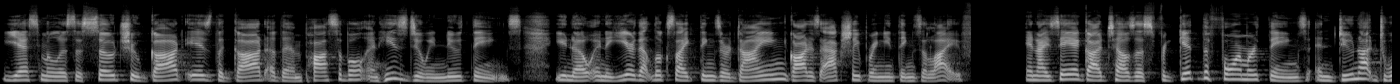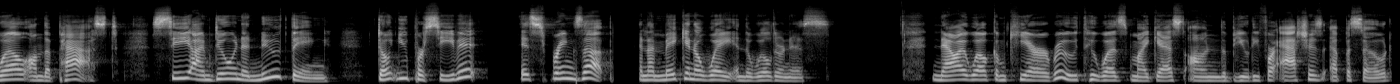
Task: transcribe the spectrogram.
Yes, Melissa, so true. God is the God of the impossible and He's doing new things. You know, in a year that looks like things are dying, God is actually bringing things to life. In Isaiah, God tells us, Forget the former things and do not dwell on the past. See, I'm doing a new thing. Don't you perceive it? It springs up, and I'm making a way in the wilderness. Now I welcome Kiara Ruth, who was my guest on the Beauty for Ashes episode,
